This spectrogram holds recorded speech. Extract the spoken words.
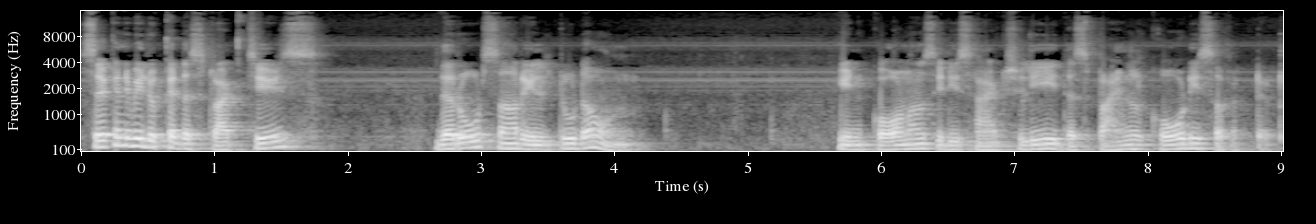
Second, we look at the structures. The roots are L2 down. In conus, it is actually the spinal cord is affected.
